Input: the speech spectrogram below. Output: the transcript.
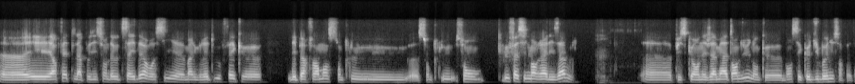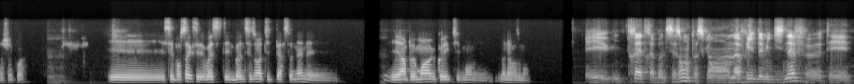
et en fait, la position d'outsider aussi, malgré tout, fait que les performances sont plus, sont plus, sont plus facilement réalisable, mmh. euh, puisqu'on n'est jamais attendu. Donc, euh, bon, c'est que du bonus, en fait, à chaque fois. Mmh. Et c'est pour ça que ouais, c'était une bonne saison à titre personnel et, et un peu moins collectivement, malheureusement. Et une très très bonne saison, parce qu'en avril 2019, euh, tes,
